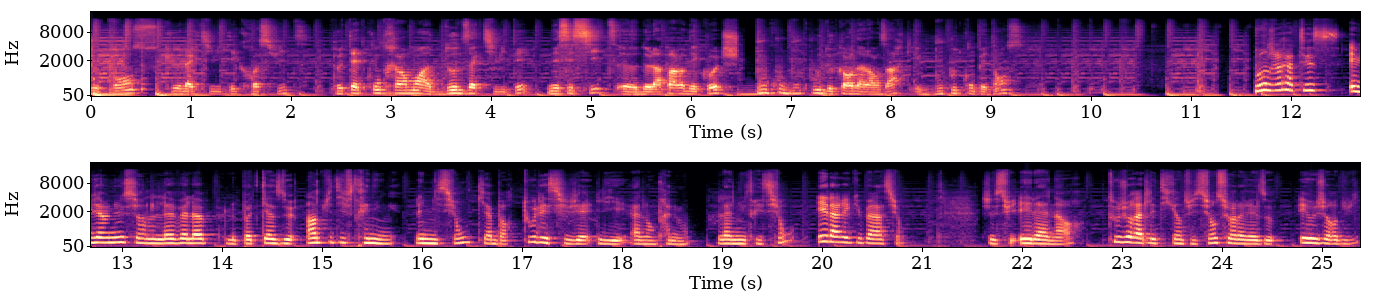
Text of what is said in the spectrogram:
je pense que l'activité CrossFit, peut-être contrairement à d'autres activités, nécessite euh, de la part des coachs beaucoup beaucoup de cordes à leurs arcs et beaucoup de compétences. Bonjour à tous et bienvenue sur Level Up, le podcast de Intuitive Training, l'émission qui aborde tous les sujets liés à l'entraînement, la nutrition et la récupération. Je suis Eleanor, toujours athlétique intuition sur les réseaux, et aujourd'hui,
